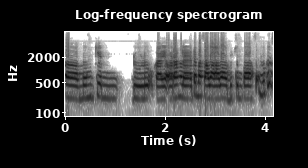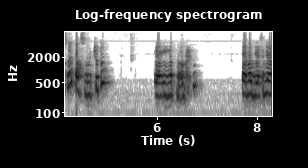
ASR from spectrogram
eh, mungkin dulu kayak orang ngeliatnya pas awal-awal bikin kolase dulu kan sebenarnya pas lucu tuh yang inget banget karena biasanya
